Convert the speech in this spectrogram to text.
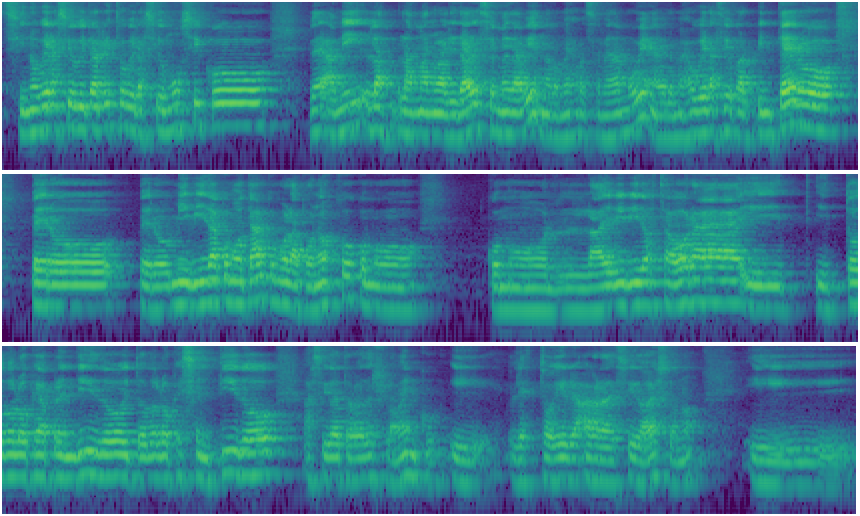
si no hubiera sido guitarrista, hubiera sido músico. A mí las, manualidades se me da bien, a lo mejor se me dan muy bien. A lo mejor hubiera sido carpintero, pero, pero mi vida como tal, como la conozco, como, como la he vivido hasta ahora y y todo lo que he aprendido y todo lo que he sentido ha sido a través del flamenco y le estoy agradecido a eso, ¿no? Y,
